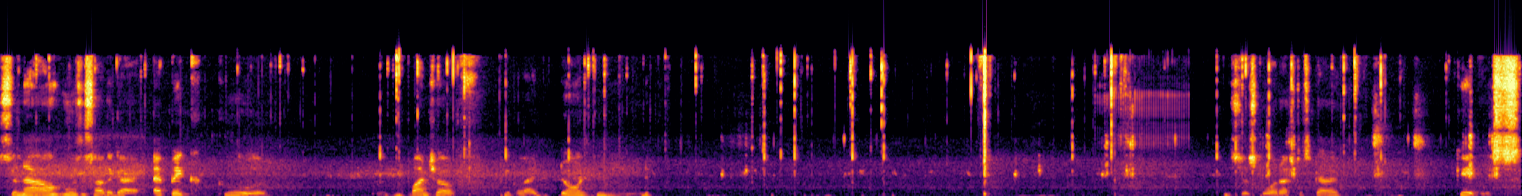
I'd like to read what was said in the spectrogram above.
So now, who's this other guy? Epic Cool. Bunch of people I don't need. Let's just go arrest this guy. Okay, this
